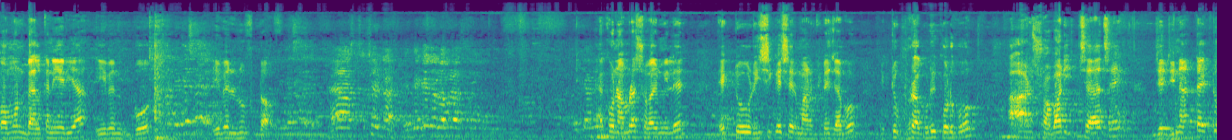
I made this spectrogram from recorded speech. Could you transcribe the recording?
common balcony area, even both, even rooftop এখন আমরা সবাই মিলে একটু ঋষিকেশের মার্কেটে যাব, একটু ঘোরাঘুরি করব, আর সবার ইচ্ছা আছে যে ডিনারটা একটু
